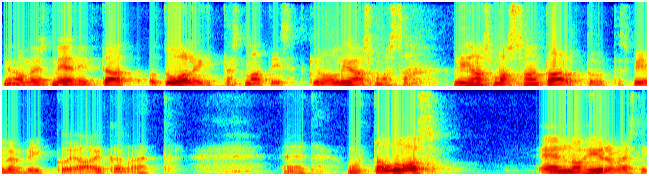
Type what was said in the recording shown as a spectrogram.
Joo, mä just mietin, tämä tuolikin tässä natissa, että kyllä on lihasmassa, lihasmassa on tarttunut tässä viime viikkojen aikana. Että, et, mutta ulos en ole hirveästi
